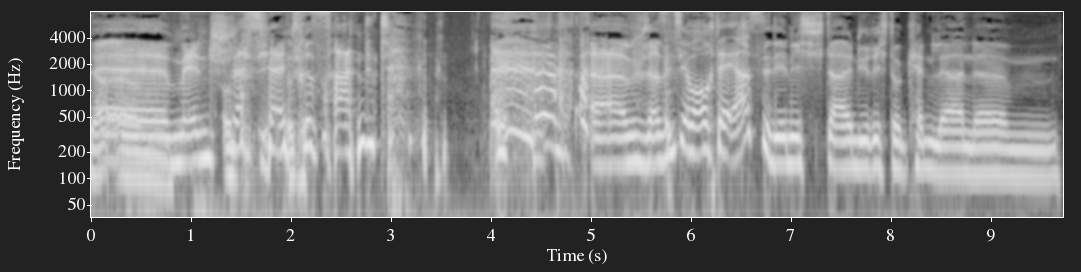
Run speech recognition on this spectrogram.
ja, äh, ähm, Mensch, das ist ja interessant. ähm, da sind Sie aber auch der Erste, den ich da in die Richtung kennenlerne. Ähm,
